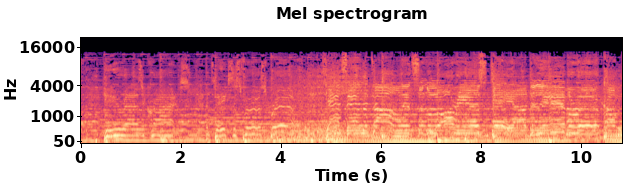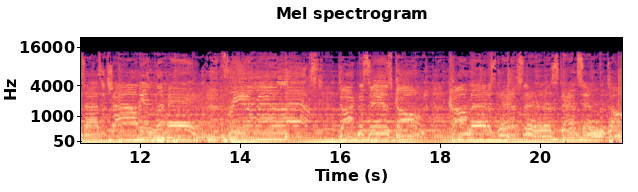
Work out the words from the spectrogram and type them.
Here as he cries and takes his first breath. Dance in the dawn, it's a glorious day. Our deliverer comes as a child in the hay. Let us dance in the dawn.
